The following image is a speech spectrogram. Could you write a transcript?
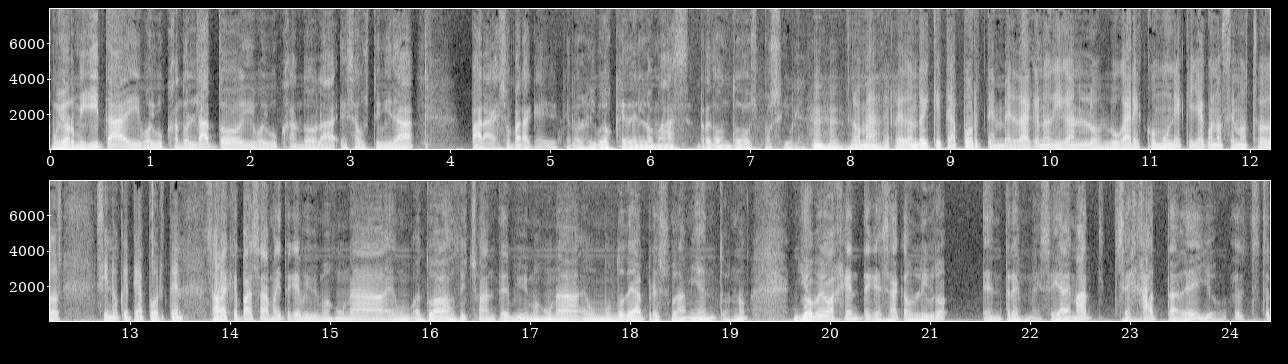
muy hormiguita y voy buscando el dato y voy buscando la exhaustividad para eso, para que, que, los libros queden lo más redondos posible. Uh -huh, lo más redondo y que te aporten, ¿verdad? Que no digan los lugares comunes que ya conocemos todos, sino que te aporten. ¿Sabes qué pasa, Maite? Que vivimos una, en un, tú lo has dicho antes, vivimos una, en un mundo de apresuramientos, ¿no? Yo veo a gente que saca un libro en tres meses y además se jacta de ello. Este,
